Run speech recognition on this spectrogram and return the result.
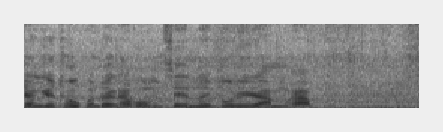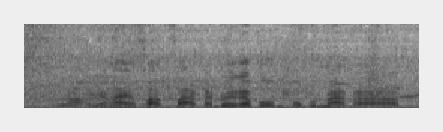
ช่อง YouTube กันด้วยครับผมเสียนุ้ยบุรีรัมย์ครับ ยังไงฝากฝากกันด้วยครับผม ขอบคุณมากครับ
